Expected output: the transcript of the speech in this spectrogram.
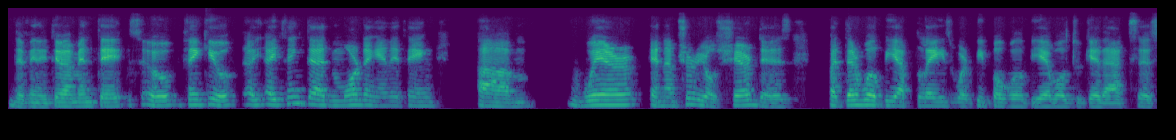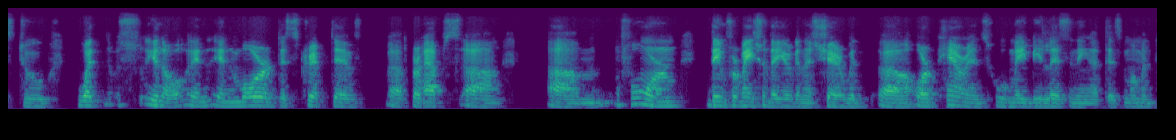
Definitivamente. So thank you. I, I think that more than anything, um, where, and I'm sure you'll share this, but there will be a place where people will be able to get access to what you know in in more descriptive uh, perhaps uh, um, form the information that you're going to share with uh, or parents who may be listening at this moment.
